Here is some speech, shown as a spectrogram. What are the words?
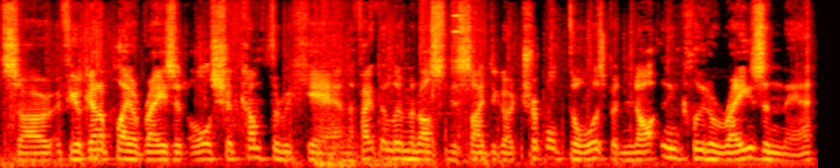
So if you're going to play a Raze, it all should come through here. And the fact that Luminosity decided to go triple doors but not include a Raze in there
